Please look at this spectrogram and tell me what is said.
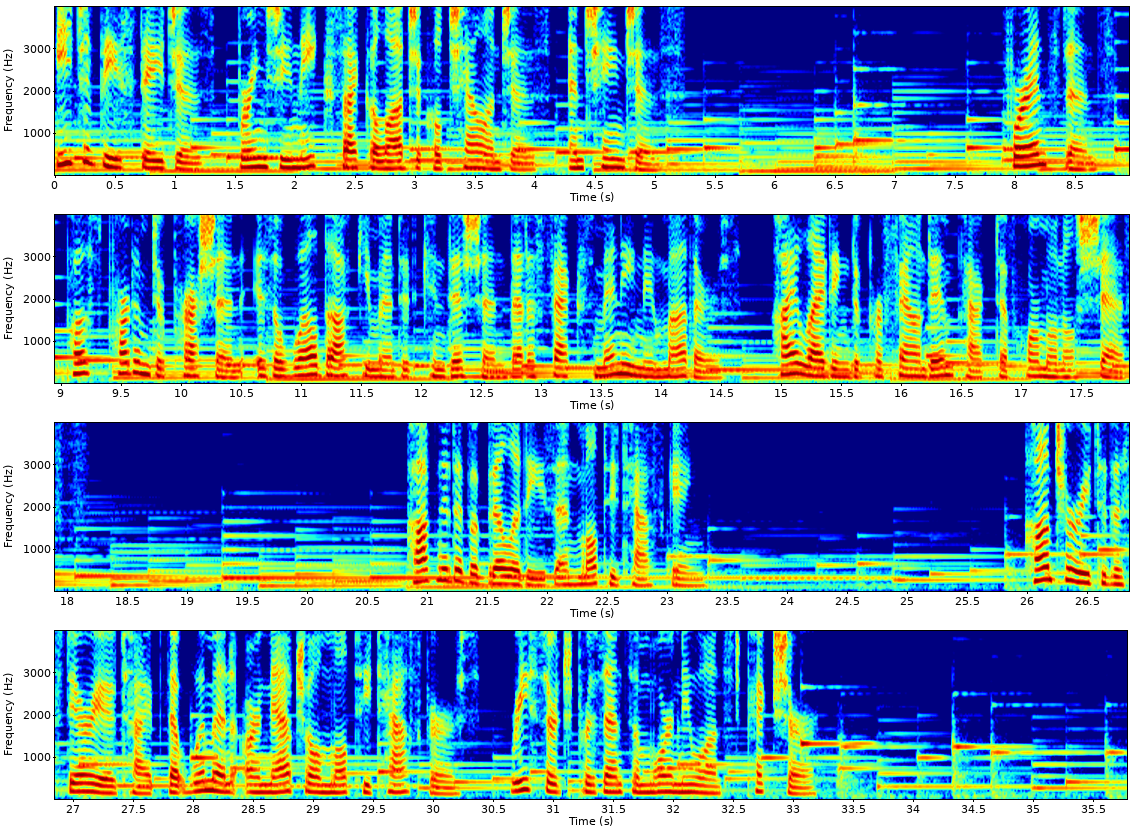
Each of these stages brings unique psychological challenges and changes. For instance, postpartum depression is a well documented condition that affects many new mothers, highlighting the profound impact of hormonal shifts. Cognitive abilities and multitasking. Contrary to the stereotype that women are natural multitaskers, research presents a more nuanced picture.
